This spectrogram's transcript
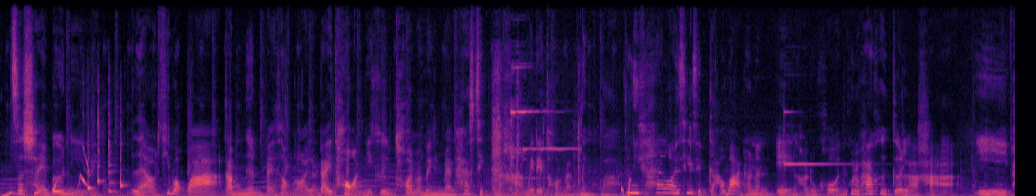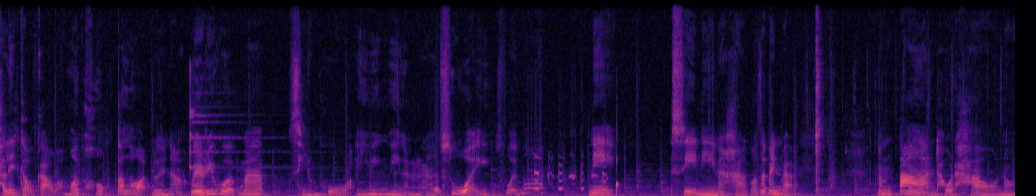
6จะใช้เบอร์นี้ แล้วที่บอกว่ากำเงินไป 200 แล้วได้ทอนนี่คือทอนมาเป็นแบงค์50นะคะ ไม่ได้ทอนแบบ1บาทอันนี้แค่ 149 บาทเท่านั้นเองค่ะทุกคน คุณภาพคือเกินราคา อีพาเลตเก่าๆอะมอยพกตลอดเลยนะ very work มากสีชมพูอะไอวิงวิงกันนะ สวยสวยมาก นี่ สีนี้นะคะ ก็จะเป็นแบบน้ำตาลเทาๆเนาะ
